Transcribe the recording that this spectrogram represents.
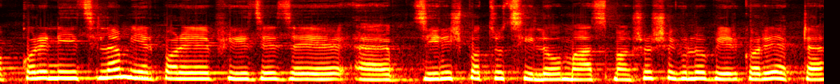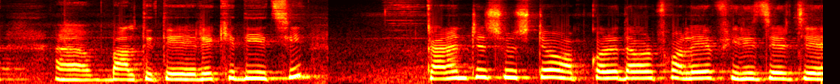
অফ করে নিয়েছিলাম। এরপরে ফ্রিজে যে জিনিসপত্র ছিল, মাছ, মাংস, সেগুলো বের করে একটা বালতিতে রেখে দিয়েছি। কারেন্টের সুইচটাও অফ করে দেওয়ার ফলে ফ্রিজের যে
